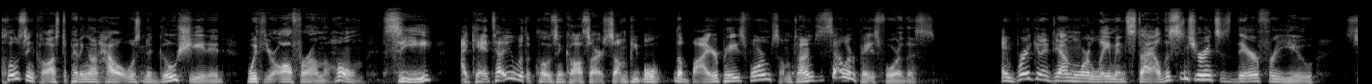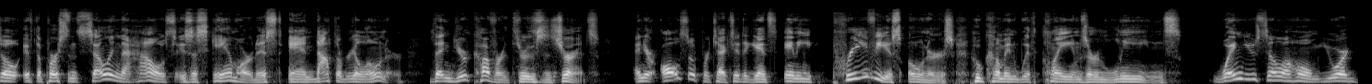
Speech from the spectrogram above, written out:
closing cost depending on how it was negotiated with your offer on the home. See, I can't tell you what the closing costs are. Some people, the buyer pays for them, sometimes the seller pays for this. And breaking it down more layman style, this insurance is there for you so if the person selling the house is a scam artist and not the real owner, then you're covered through this insurance. And you're also protected against any previous owners who come in with claims or liens. When you sell a home, you are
